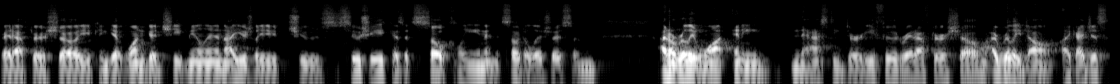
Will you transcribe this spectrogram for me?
right after a show. You can get one good cheat meal in. I usually choose sushi because it's so clean and it's so delicious, and I don't really want any nasty, dirty food right after a show. I really don't. Like, I just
